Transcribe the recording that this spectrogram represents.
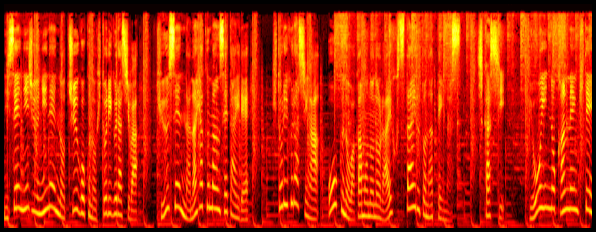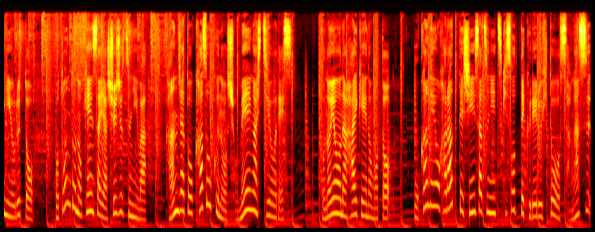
2022年の中国の一人暮らしは9700万世帯で一人暮らしが多くの若者のライフスタイルとなっています。しかし病院の関連規定によるとほとんどの検査や手術には患者と家族の署名が必要です。このような背景のもとお金を払って診察に付き添ってくれる人を探す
